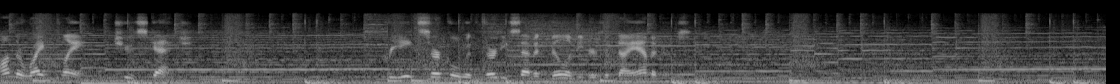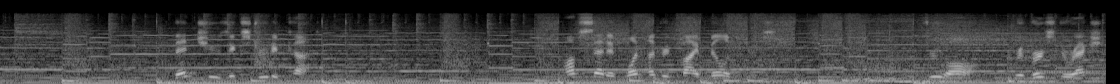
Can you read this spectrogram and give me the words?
On the right plane, choose sketch. Create circle with 37 millimeters of diameters. Then choose extruded cut. Offset at 105 millimeters. Through all. Reverse direction.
